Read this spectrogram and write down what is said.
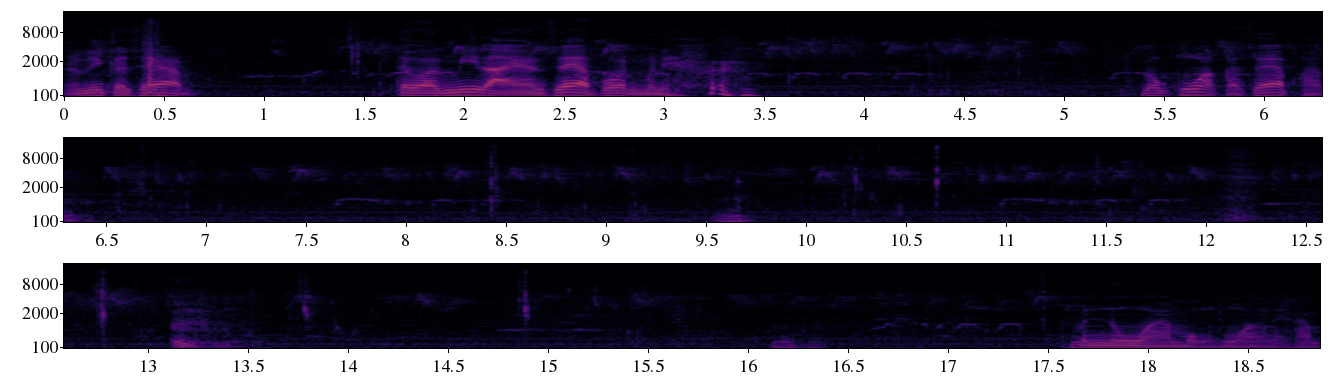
อันนี้ก็แซ่บแต่ว่ามีหลายอันแซ่บพ่นมาเนี่ยนกหัวกก็แซ่บครับ มันนัวหมงห่วงเลยครับ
